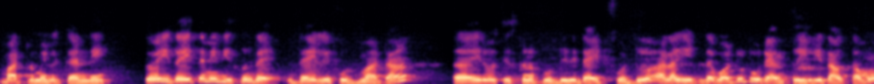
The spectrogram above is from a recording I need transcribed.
బటర్ మిల్క్ అండి. సో ఇదైతే మేము తీసుకున్న డైలీ ఫుడ్ మాట. ఈరోజు తీసుకున్న ఫుడ్ ఇది డైట్ ఫుడ్. అలాగే వీటితో పాటు టూ టైమ్స్ ఇడ్లీ తాగుతాము.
